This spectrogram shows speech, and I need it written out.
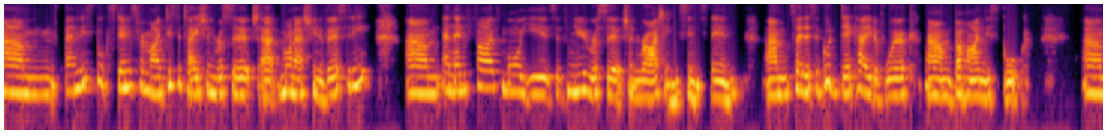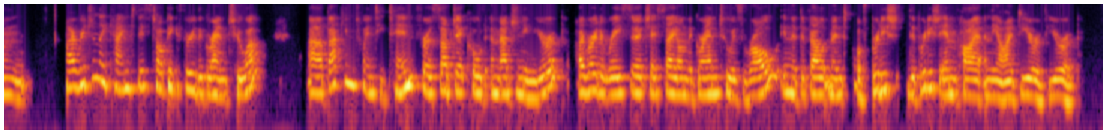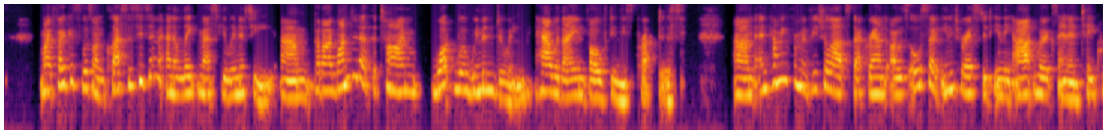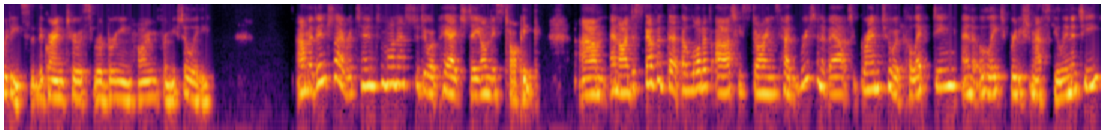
Um, and this book stems from my dissertation research at Monash University, um, and then five more years of new research and writing since then. Um, so there's a good decade of work um, behind this book. Um, I originally came to this topic through the Grand Tour. Uh, back in 2010, for a subject called Imagining Europe, I wrote a research essay on the Grand Tour's role in the development of British, the British Empire and the idea of Europe. My focus was on classicism and elite masculinity, um, but I wondered at the time what were women doing? How were they involved in this practice? Um, and coming from a visual arts background, I was also interested in the artworks and antiquities that the Grand Tourists were bringing home from Italy. Um, eventually, I returned to Monash to do a PhD on this topic, um, and I discovered that a lot of art historians had written about Grand Tour collecting and elite British masculinity,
